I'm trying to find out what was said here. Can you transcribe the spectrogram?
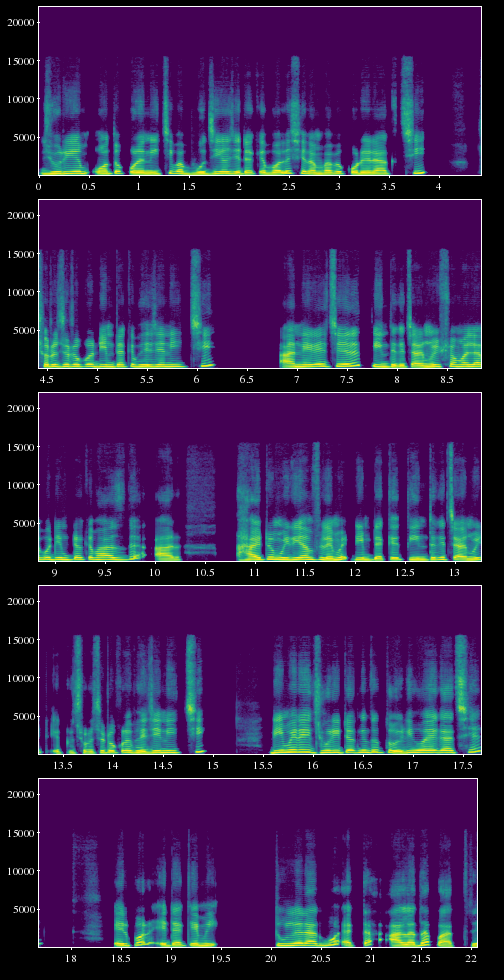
ঝুরিয়ে মতো করে নিচ্ছি বা ভুজিয়া যেটাকে বলে সেরকমভাবে করে রাখছি। ছোট ছোট করে ডিমটাকে ভেজে নিচ্ছি। আর নেড়ে চেড়ে তিন থেকে চার মিনিট সময় লাগবে ডিমটাকে ভাজতে। আর হাই টু মিডিয়াম ফ্লেমে ডিমটাকে তিন থেকে চার মিনিট একটু ছোট ছোট করে ভেজে নিচ্ছি। ডিমের এই ঝুড়িটা কিন্তু তৈরি হয়ে গেছে। এরপর এটাকে আমি তুলে রাখব একটা আলাদা পাত্রে।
